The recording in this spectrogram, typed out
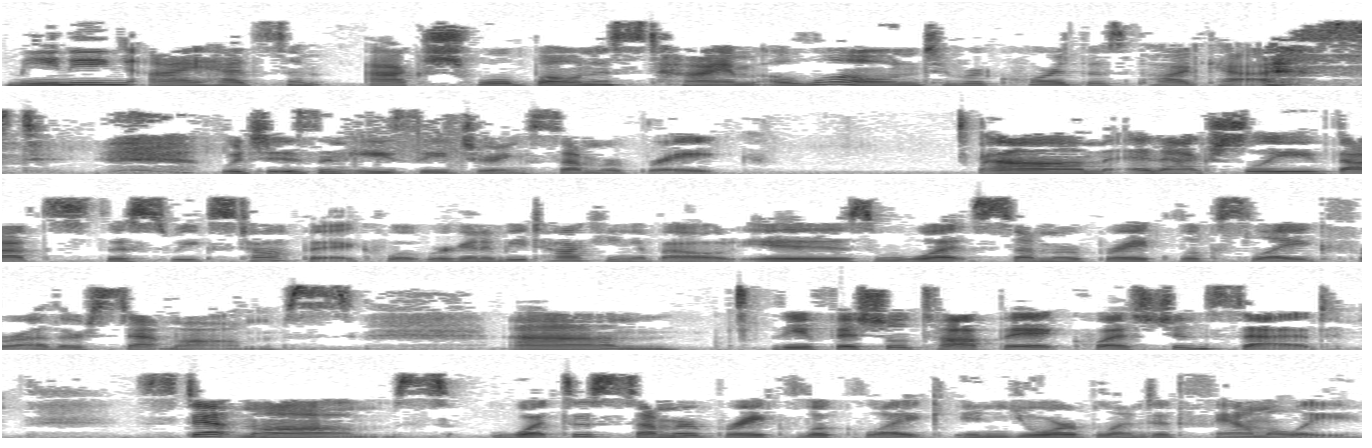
meaning I had some actual bonus time alone to record this podcast, which isn't easy during summer break. Um, and actually, that's this week's topic. What we're going to be talking about is what summer break looks like for other stepmoms. Um, the official topic question said, Stepmoms, what does summer break look like in your blended family?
